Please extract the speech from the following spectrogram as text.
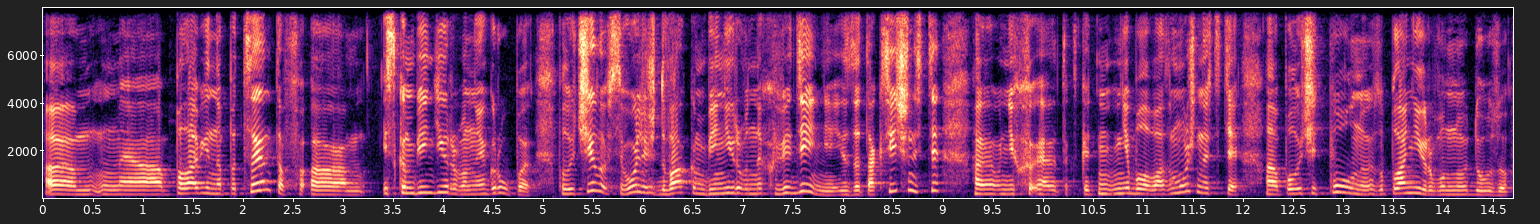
эм, э, половина пациентов э, из комбинированной группы получила всего лишь два комбинированных введения. Из-за токсичности у них так сказать, не было возможности получить полную запланированную дозу.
